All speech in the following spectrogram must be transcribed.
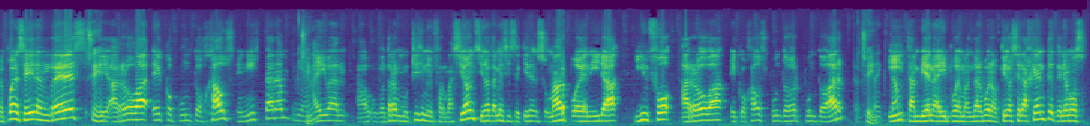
nos pueden seguir en redes, eh, arroba eco.house en Instagram. Ahí van a encontrar muchísima información. Si no, también si se quieren sumar, pueden ir a info arroba ecohouse.org.ar. Y también ahí pueden mandar, bueno, quiero ser agente. Tenemos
